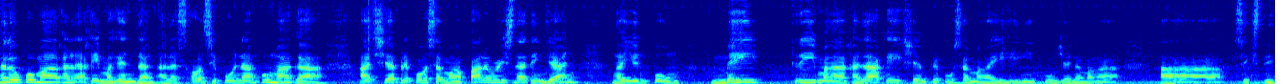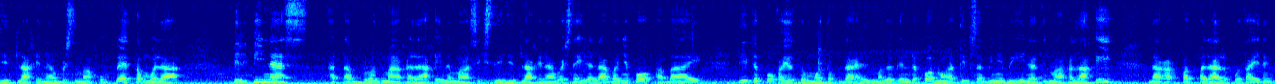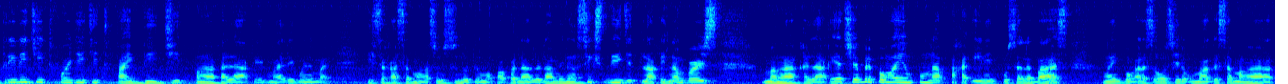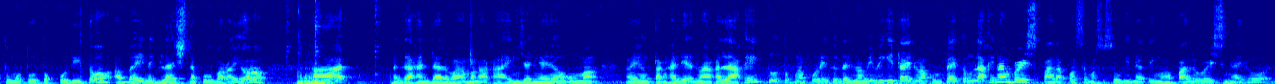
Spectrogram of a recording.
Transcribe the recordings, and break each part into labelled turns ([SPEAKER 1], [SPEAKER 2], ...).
[SPEAKER 1] Hello po mga kalaki, magandang alas 11 po ng umaga. At syempre po sa mga followers natin dyan, ngayon pong May 3 mga kalaki, syempre po sa mga hihingi po dyan ng mga 6-digit lucky numbers na mga kumpleto mula Pilipinas at abroad mga kalaki ng mga 6-digit lucky numbers na ilalaban nyo po, abay, dito po kayo tumutok dahil magaganda po ang mga tips na binibigay natin mga kalaki. Nakakapagpadalo po tayo ng 3-digit, 4-digit, 5-digit mga kalaki. Mali mo naman, isa ka sa mga susunod na mapapanalo namin ng 6-digit lucky numbers mga kalaki. At syempre po ngayon pong napakainit po sa labas. Ngayon pong alas 11 ng umaga sa mga tumututok po dito. Abay, nag-lunch na po ba kayo? At naghahanda ng mga makakain dyan ngayong, uma, ngayong tanghalian mga kalaki. Tutok na po rito dahil mamimigay tayo ng mga kumpletong lucky numbers para po sa masusugid nating mga followers ngayon.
